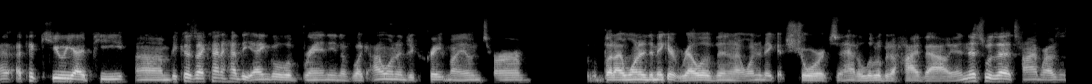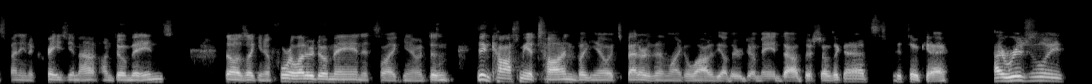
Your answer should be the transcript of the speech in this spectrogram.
I, picked QEIP um, because I kind of had the angle of branding of like I wanted to create my own term, but I wanted to make it relevant and I wanted to make it short so it had a little bit of high value. And this was at a time where I wasn't spending a crazy amount on domains. So I was like, you know, four letter domain. It's like, you know, it doesn't didn't cost me a ton, but you know, it's better than like a lot of the other domains out there. So I was like, that's ah, it's okay. I originally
